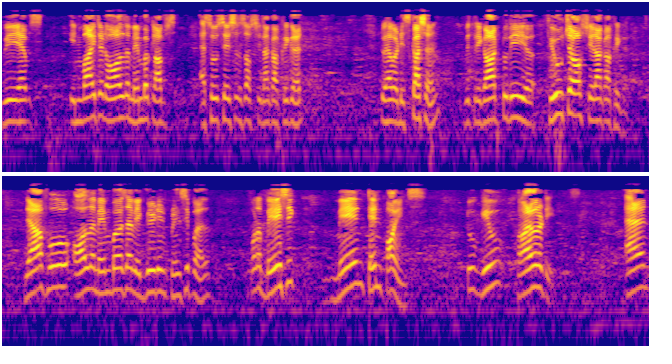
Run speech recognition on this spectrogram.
we have invited all the member clubs, associations of Sri Lanka cricket to have a discussion with regard to the uh, future of Sri Lanka cricket. Therefore, all the members have agreed in principle for a basic main 10 points to give priority and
